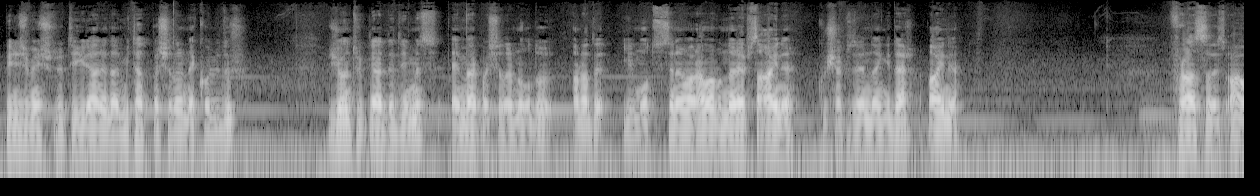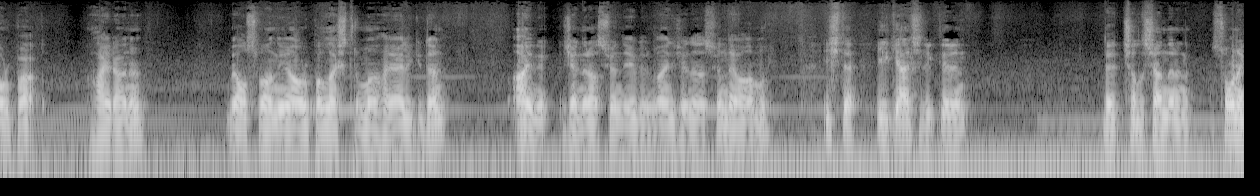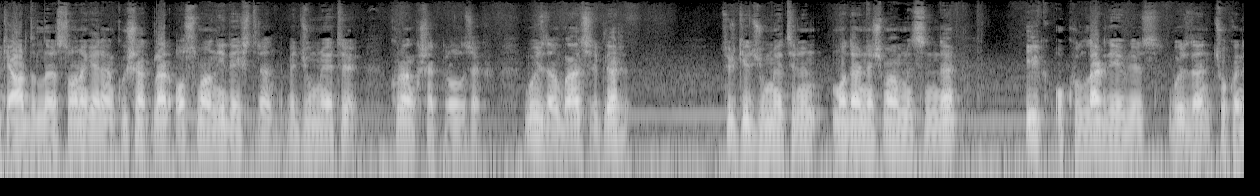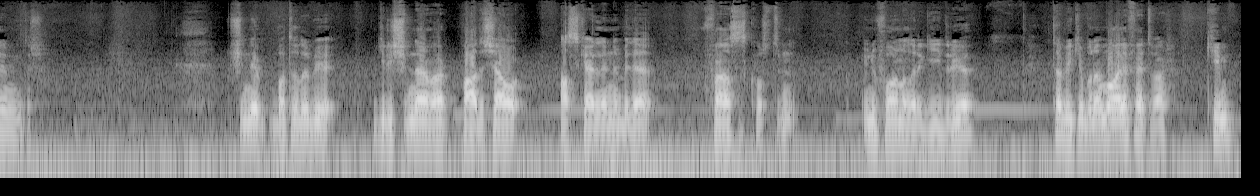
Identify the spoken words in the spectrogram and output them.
birinci meşrutiyeti ilan eden Mithat Paşaların ekolüdür. Jön Türkler dediğimiz Enver Paşaların oldu. Arada 20-30 sene var ama bunlar hepsi aynı kuşak üzerinden gider. Aynı. Fransa, Avrupa hayranı ve Osmanlı'yı Avrupalılaştırma hayali giden aynı jenerasyon diyebilirim. Aynı jenerasyon devamı. İşte ilk elçiliklerin de çalışanların sonraki ardılları sonra gelen kuşaklar Osmanlı'yı değiştiren ve Cumhuriyeti kuran kuşaklar olacak. Bu yüzden bu elçilikler Türkiye Cumhuriyeti'nin modernleşme hamlesinde ilk okullar diyebiliriz. Bu yüzden çok önemlidir. Şimdi batılı bir girişimler var. Padişah askerlerini bile Fransız kostüm üniformaları giydiriyor. Tabii ki buna muhalefet var. Kim?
